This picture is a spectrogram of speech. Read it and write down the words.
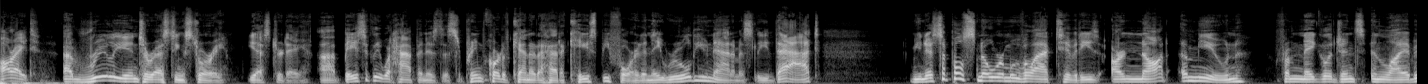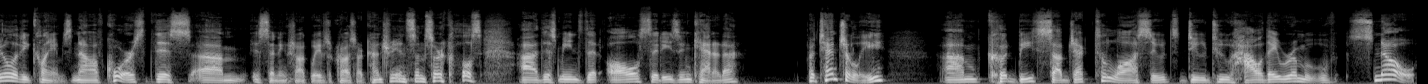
All right. A really interesting story yesterday. Uh, basically, what happened is the Supreme Court of Canada had a case before it, and they ruled unanimously that municipal snow removal activities are not immune from negligence and liability claims. Now, of course, this um, is sending shockwaves across our country in some circles. Uh, this means that all cities in Canada potentially um, could be subject to lawsuits due to how they remove snow.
